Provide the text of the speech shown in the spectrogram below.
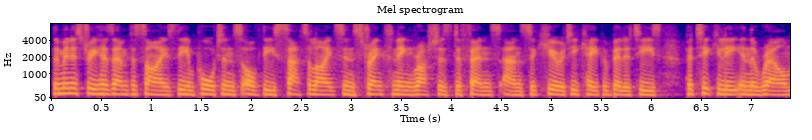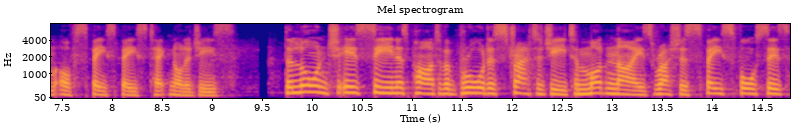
The ministry has emphasized the importance of these satellites in strengthening Russia's defense and security capabilities, particularly in the realm of space based technologies. The launch is seen as part of a broader strategy to modernize Russia's space forces,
